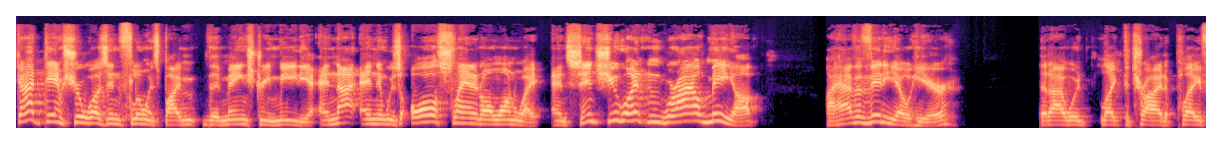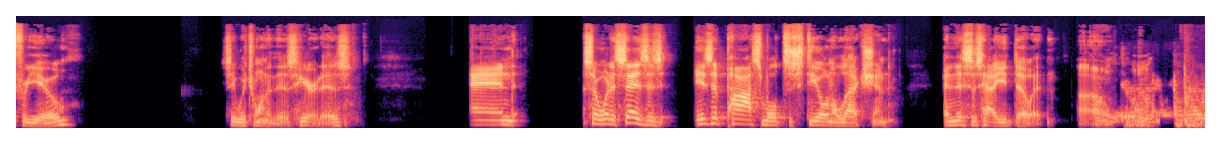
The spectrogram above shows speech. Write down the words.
goddamn sure was influenced by the mainstream media, and not, and it was all slanted on one way. And since you went and riled me up, I have a video here that I would like to try to play for you. See which one it is. Here it is. And so what it says is, is it possible to steal an election? And this is how you do it. Uh oh.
